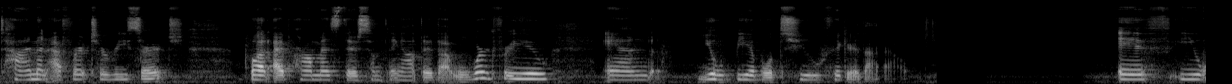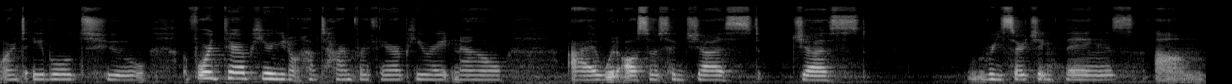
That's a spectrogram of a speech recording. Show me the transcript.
time and effort to research, but I promise there's something out there that will work for you and you'll be able to figure that out. If you aren't able to afford therapy or you don't have time for therapy right now, I would also suggest just researching things. Um,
